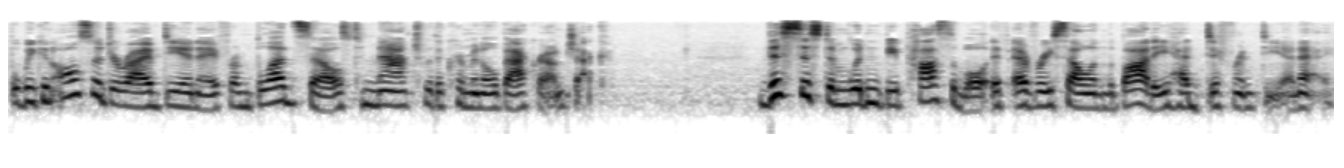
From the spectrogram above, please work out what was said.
but we can also derive DNA from blood cells to match with a criminal background check. This system wouldn't be possible if every cell in the body had different DNA.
